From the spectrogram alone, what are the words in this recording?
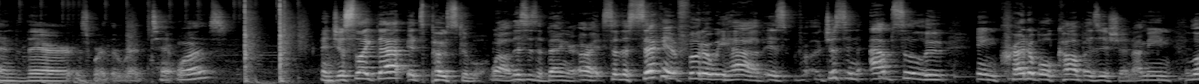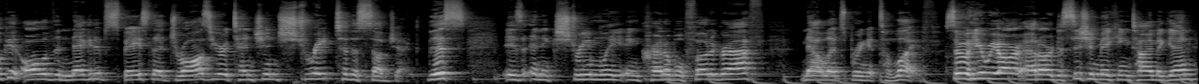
And there is where the red tint was. And just like that, it's postable. Wow, this is a banger. All right, so the second photo we have is just an absolute incredible composition. I mean, look at all of the negative space that draws your attention straight to the subject. This is an extremely incredible photograph. Now let's bring it to life. So here we are at our decision making time again.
